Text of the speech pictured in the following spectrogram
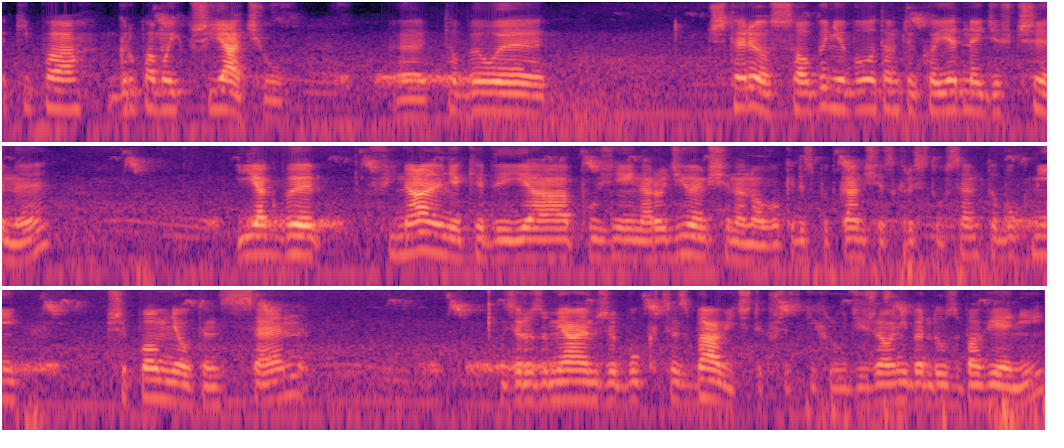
ekipa, grupa moich przyjaciół. E, To były cztery osoby, nie było tam tylko jednej dziewczyny. I jakby finalnie, kiedy ja później narodziłem się na nowo, kiedy spotkałem się z Chrystusem, to Bóg mi przypomniał ten sen. Zrozumiałem, że Bóg chce zbawić tych wszystkich ludzi, że oni będą zbawieni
